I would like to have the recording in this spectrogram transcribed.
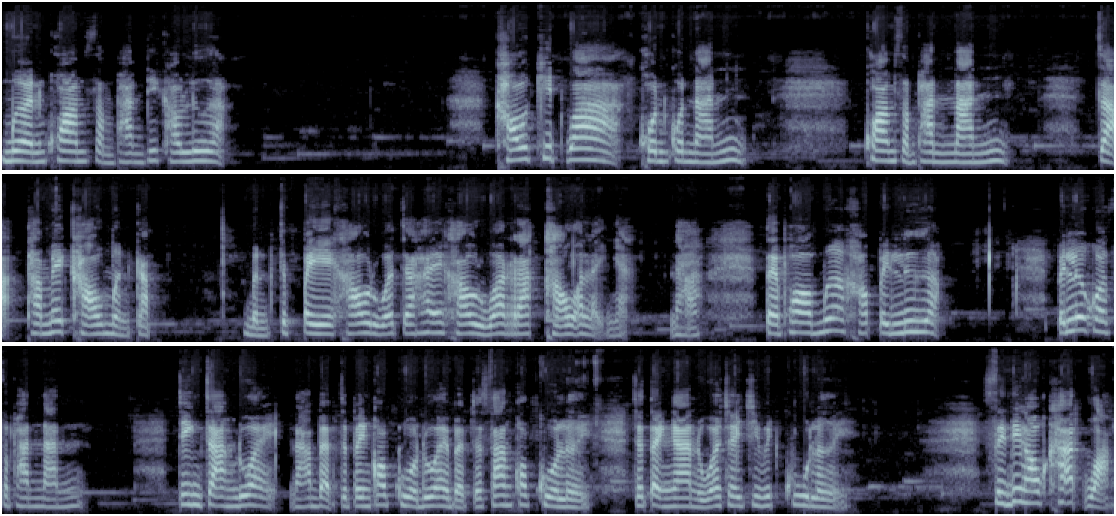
เหมือนความสัมพันธ์ที่เขาเลือก เขาคิดว่าคนคนนั้น ความสัมพันธ์นั้น จะทำให้เขาเหมือนกับ เหมือนจะเปย์เขาหรือว่าจะให้เขาหรือว่ารักเขาอะไรเงี้ยนะคะแต่พอเมื่อเขาไปเลือก ไปเลือกความสัมพันธ์นั้น จริงจังด้วยนะแบบจะเป็นครอบครัวด้วย แบบจะสร้างครอบครัวเลย จะแต่งงานหรือว่าใช้ชีวิตคู่เลย สิ่งที่เขาคาดหวัง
